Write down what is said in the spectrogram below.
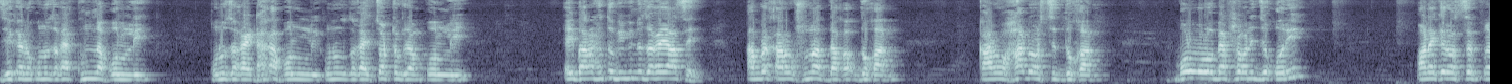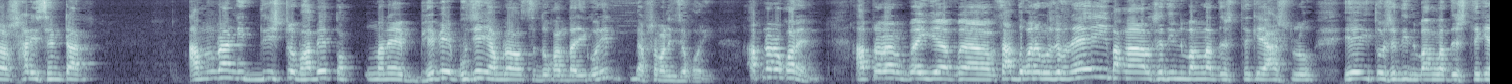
যেখানে কোনো জায়গায় খুলনা পল্লী, কোনো জায়গায় ঢাকা পল্লী, কোনো জায়গায় চট্টগ্রাম পল্লী, এই বারাসাত বিভিন্ন জায়গায় আছে। আমরা কারও সোনার দোকা- দোকান, কারও হার্ডওয়ার্সের দোকান, বড় বড় ব্যবসা বাণিজ্য করি, অনেকের হচ্ছে শাড়ি সেন্টার আমরা নির্দিষ্টভাবে মানে ভেবে বুঝেই আমরা হচ্ছে দোকানদারি করি, ব্যবসা বাণিজ্য করি। আপনারাও করেন। আপনারা এই চার দোকানে বসে বসে, এই বাঙাল সেদিন বাংলাদেশ থেকে আসলো, এই তো সেদিন বাংলাদেশ থেকে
